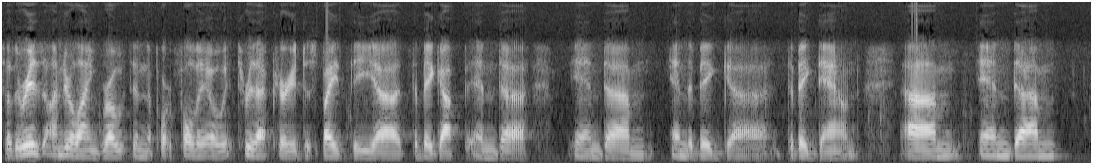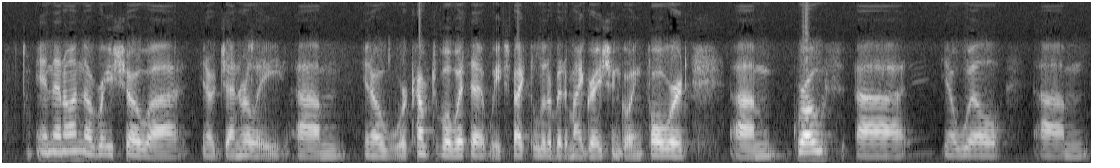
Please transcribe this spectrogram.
So There is underlying growth in the portfolio through that period, despite the uh, the big up and uh, and um, and the big uh, the big down. Um, and and then on the ratio, uh, you know, generally, um, you know, we're comfortable with it. We expect a little bit of migration going forward. Growth uh, you know, will Um,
